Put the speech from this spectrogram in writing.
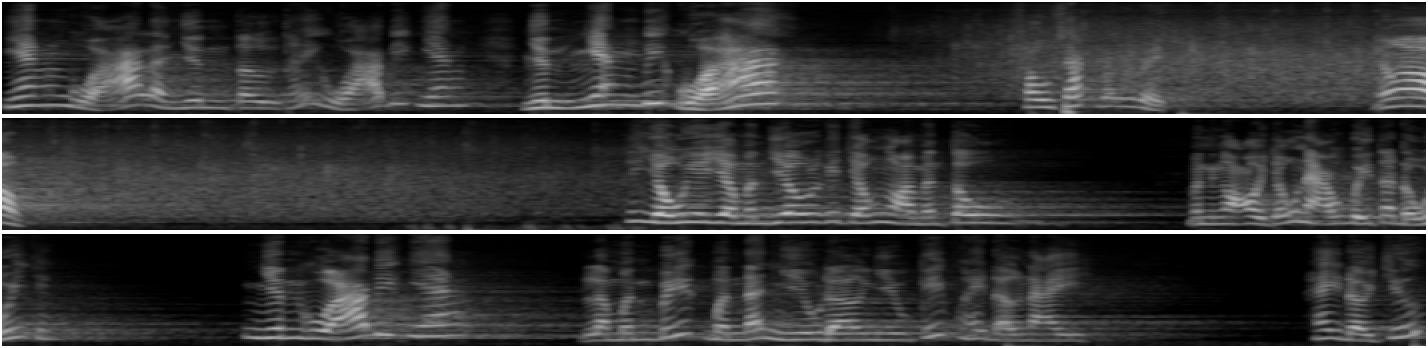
Nhân quả là nhìn từ thấy quả biết nhân nhìn nhân biết quả. Sâu sắc đó quý vị. Đúng không? Thí dụ như giờ mình vô cái chỗ ngồi mình tu mình ngồi chỗ nào cũng bị ta đuổi chứ. Nhìn quả biết nhân là mình biết mình đã nhiều đời, nhiều kiếp hay đời này, hay đời trước.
